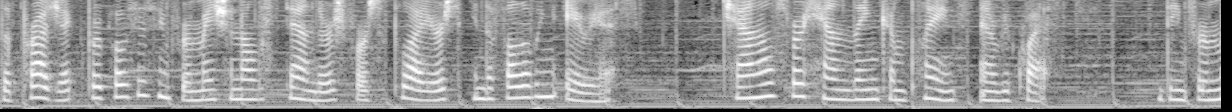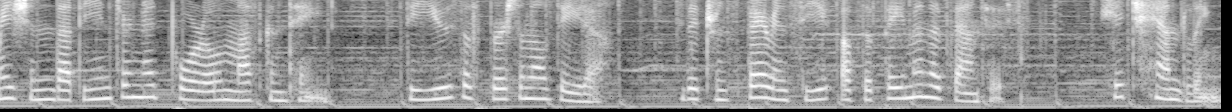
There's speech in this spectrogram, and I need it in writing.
The project proposes informational standards for suppliers in the following areas channels for handling complaints and requests, the information that the Internet portal must contain, the use of personal data, the transparency of the payment advances, hitch handling,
